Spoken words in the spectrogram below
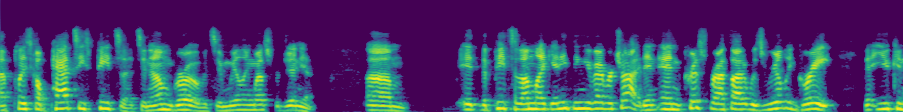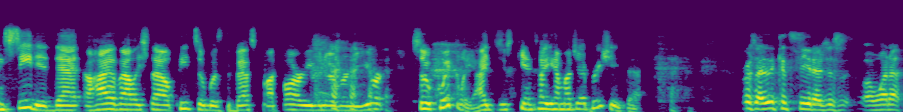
a place called Patsy's Pizza. It's in Elm Grove. It's in Wheeling, West Virginia. Um, it, the pizza's unlike anything you've ever tried. And, and Christopher, I thought it was really great that you conceded that Ohio Valley style pizza was the best by far, even over New York, so quickly. I just can't tell you how much I appreciate that. First, I didn't concede. I just I want to.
